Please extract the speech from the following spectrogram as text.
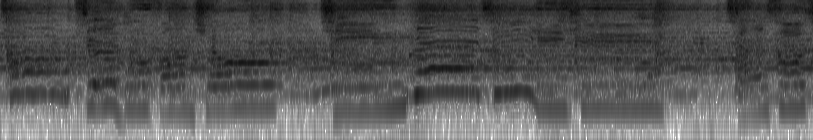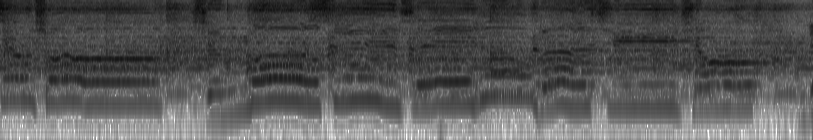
头绝不放手。情也继续，暂时交说，什么是最后的需求？当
